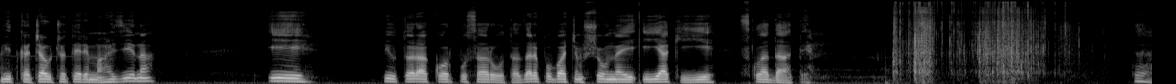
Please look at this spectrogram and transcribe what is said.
відкачав 4 магазина і півтора корпуса рута. Зараз побачимо, що в неї і як її складати. Так.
